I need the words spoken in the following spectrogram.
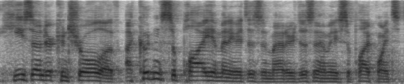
he's under control of. I couldn't supply him anyway. It doesn't matter. He doesn't have any supply points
